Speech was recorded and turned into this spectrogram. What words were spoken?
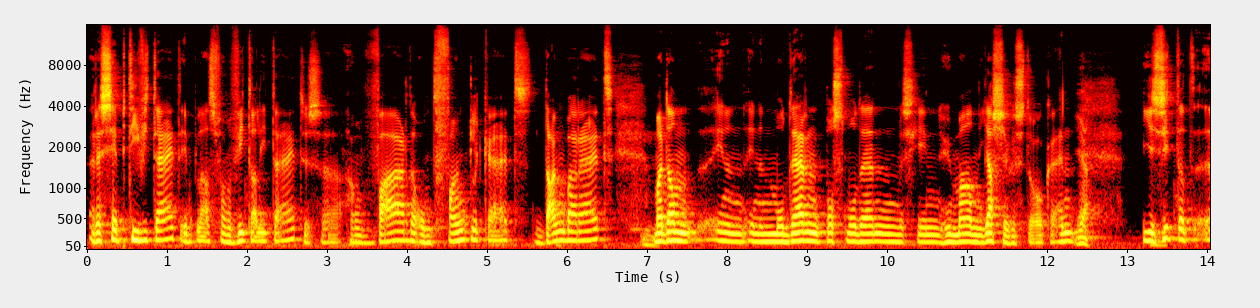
receptiviteit in plaats van vitaliteit. Dus aanvaarden, ontvankelijkheid, dankbaarheid. Hmm. Maar dan in een, in een modern, postmodern, misschien humaan jasje gestoken. En ja. Je ziet dat uh,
